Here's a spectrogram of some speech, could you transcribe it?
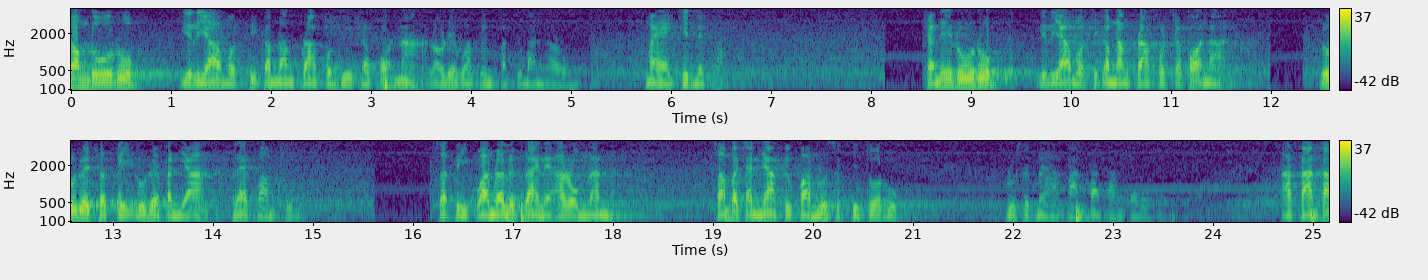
ต้องดูรูป อิริยาบถทที่กำลังปรากฏอยู่เฉพาะหน้า เราเรียกว่าเป็นปัจจุบันอารมณ์ ไม่ให้คิดนึกอ่แค่นี้รู้รูปอิริยาบถทที่กำลังปรากฏเฉพาะหน้า รู้ด้วยสติรู้ด้วยปัญญาและความเพียรสติความระลึกได้ในอารมณ์นั้นสัมปชัญญะคือความรู้สึกที่ตัวรูป รู้สึกในอาการท่าทางของรูป อาการท่า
